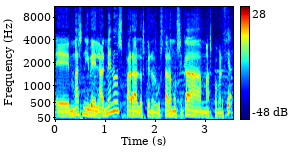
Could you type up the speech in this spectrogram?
eh, más nivel, al menos para los que nos gusta la música más comercial.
